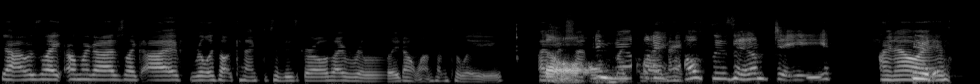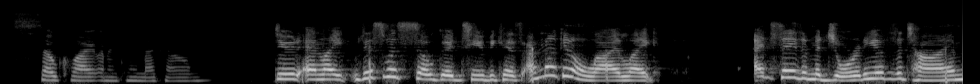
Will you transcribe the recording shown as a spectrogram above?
Yeah, I was like, oh my gosh, like I really felt connected to these girls. I really don't want them to leave. I wish that And like, now my I- house is empty. I know I, it was so quiet when I came back home. dude and like this was so good too because i'm not gonna lie like i'd say the majority of the time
